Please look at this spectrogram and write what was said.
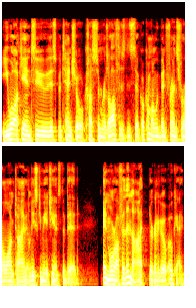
You walk into this potential customer's office and say, "Oh, come on, we've been friends for a long time. At least give me a chance to bid." And more often than not, they're going to go, "Okay,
